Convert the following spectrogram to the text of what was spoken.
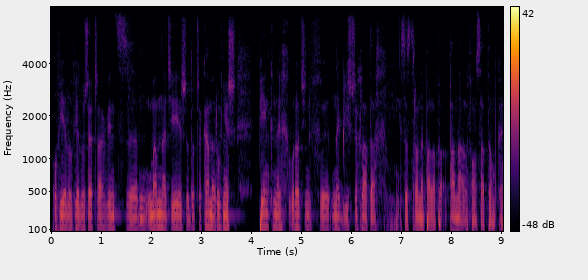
o wielu, wielu rzeczach, więc e, mam nadzieję, że doczekamy również pięknych urodzin w najbliższych latach ze strony pana, Alfonsa Tomkę.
